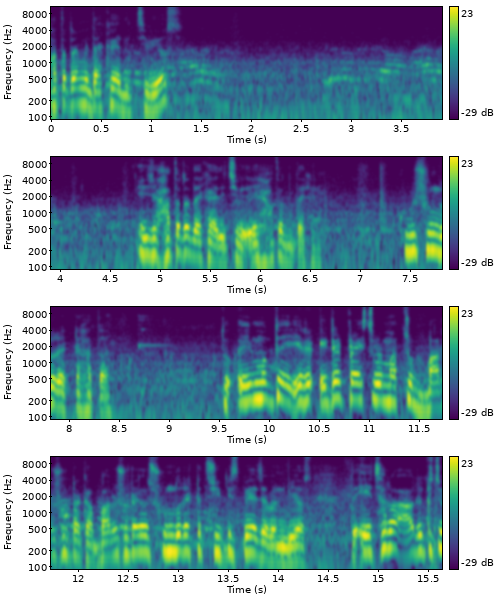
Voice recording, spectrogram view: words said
হাতাটা আমি দেখাই দিচ্ছি বিয়স এই যে হাতাটা দেখাই দিচ্ছি, এই হাতাটা দেখেন। খুবই সুন্দর একটা হাতা। তো এর মধ্যে এটার প্রাইস হবে মাত্র বারোশো টাকা। বারোশো টাকা সুন্দর একটা থ্রি পিস পেয়ে যাবেন বিয়স তো এছাড়া আরও কিছু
